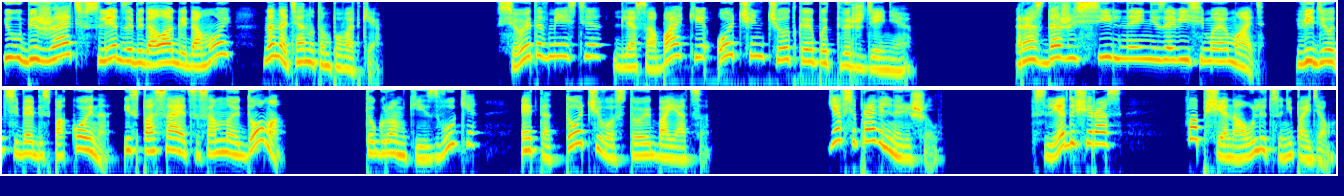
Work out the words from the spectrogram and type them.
и убежать вслед за бедолагой домой на натянутом поводке. Все это вместе для собаки очень четкое подтверждение. Раз даже сильная независимая мать ведет себя беспокойно и спасается со мной дома, то громкие звуки – это то, чего стоит бояться. Я все правильно решил. В следующий раз вообще на улицу не пойдем.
